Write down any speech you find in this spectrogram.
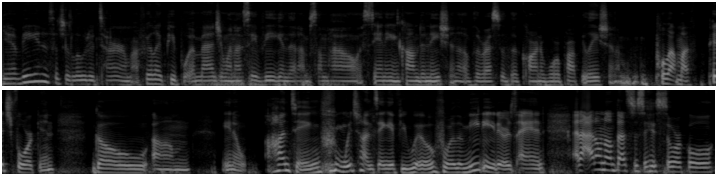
Yeah, vegan is such a loaded term. I feel like people imagine when I say vegan that I'm somehow standing in condemnation of the rest of the carnivore population. I'm pull out my pitchfork and go, um, you know, hunting, witch hunting, if you will, for the meat eaters. And and I don't know if that's just a historical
